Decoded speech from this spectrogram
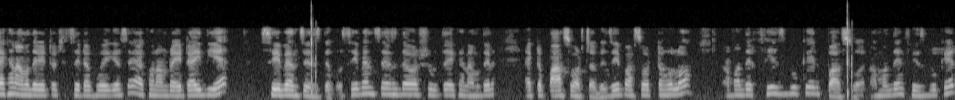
দেখেন আমাদের এটা সেট হয়ে গেছে। এখন আমরা এটাই দিয়ে সেভ অ্যান্ড চেঞ্জ দেবো। সেভ অ্যান্ড চেঞ্জ দেওয়ার শুরুতে এখানে আমাদের একটা পাসওয়ার্ড চাবে। যে পাসওয়ার্ডটা হলো আমাদের ফেসবুকের পাসওয়ার্ড আমাদের ফেসবুকের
